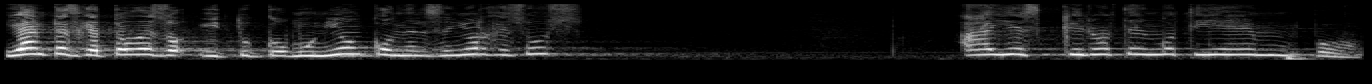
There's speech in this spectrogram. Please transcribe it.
Y antes que todo eso, ¿y tu comunión con el Señor Jesús? Ay, es que no tengo tiempo.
